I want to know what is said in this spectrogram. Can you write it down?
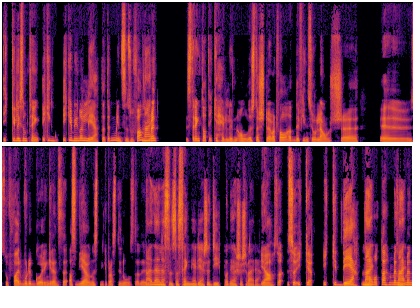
ikke liksom tenk, ikke, ikke begynn å lete etter den minste sofaen, Nei. men strengt tatt ikke heller den aller største. I hvert fall, det finnes jo lounge-sofaer hvor det går en grense Altså, de er jo nesten ikke plass til noen steder. Nei, det er nesten så senger. De er så dype, og de er så svære. Ja, så, så ikke, ikke det, på en måte. Men, nei. men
